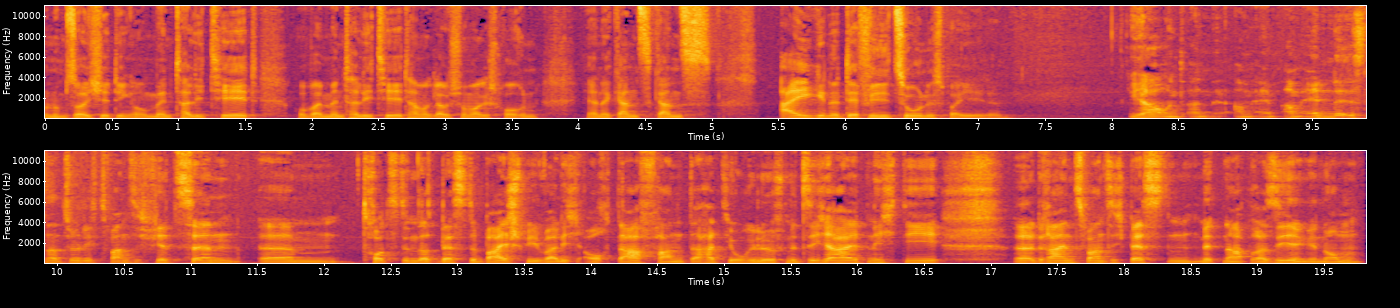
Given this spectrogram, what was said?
und um solche Dinge, um Mentalität. Wobei Mentalität, haben wir glaube ich schon mal gesprochen, ja eine ganz, ganz eigene Definition ist bei jedem. Ja, und an, am, am, Ende ist natürlich 2014 ähm, trotzdem das beste Beispiel, weil ich auch da fand, da hat Jogi Löw mit Sicherheit nicht die äh, 23 Besten mit nach Brasilien genommen,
